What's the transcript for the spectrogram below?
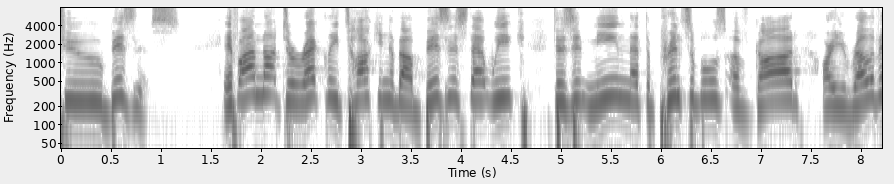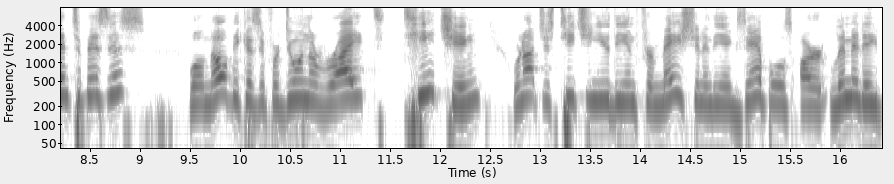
to business? If I'm not directly talking about business that week, does it mean that the principles of God are irrelevant to business? Well, no, because if we're doing the right teaching, we're not just teaching you the information and the examples are limiting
